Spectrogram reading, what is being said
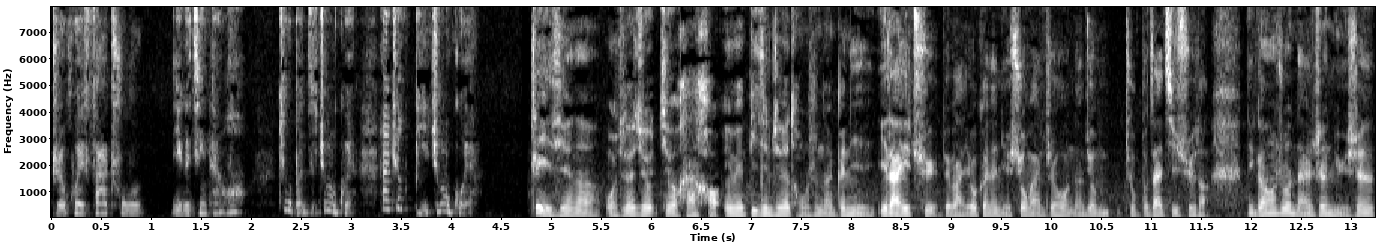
只会发出一个惊叹哦，这个本子这么贵，哎，这个笔这么贵啊。这些呢，我觉得就就还好，因为毕竟这些同事呢跟你一来一去，对吧？有可能你修完之后呢，就就不再继续了。你刚刚说男生女生，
